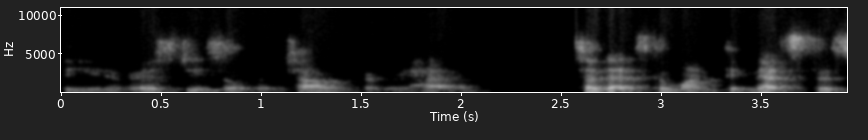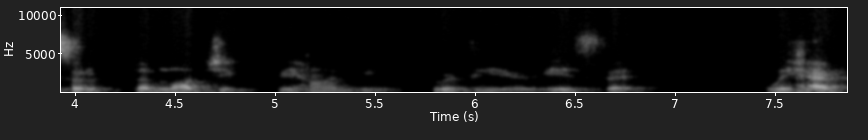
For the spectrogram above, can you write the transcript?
the universities or the talent that we have. So that's the one thing. That's the sort of the logic behind the review is that we have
